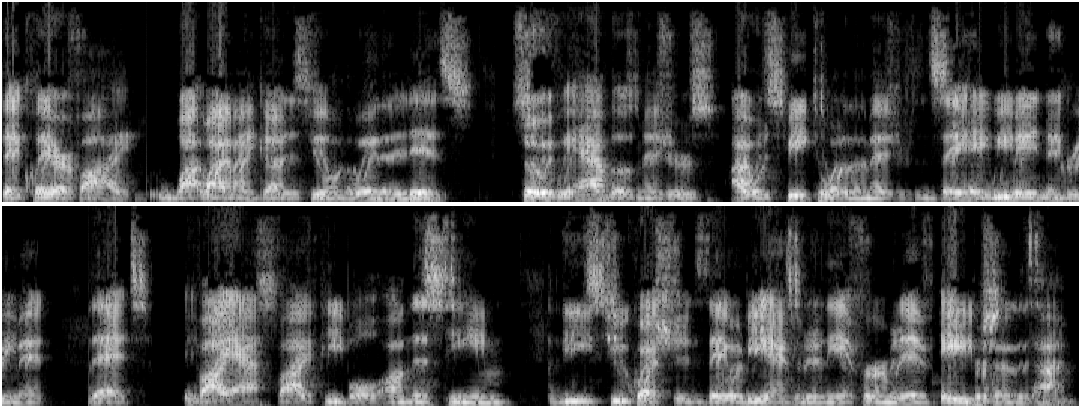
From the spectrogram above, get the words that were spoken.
that clarify why, why my gut is feeling the way that it is. So if we have those measures, I would speak to one of the measures and say, hey, we made an agreement that if I asked five people on this team these two questions, they would be answered in the affirmative 80% of the time.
